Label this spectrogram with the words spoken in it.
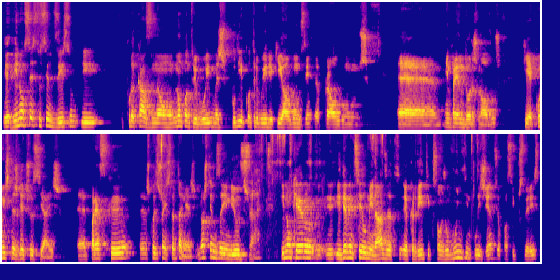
E, não sei se tu sentes isso e por acaso não, não contribui, mas podia contribuir aqui alguns, para alguns uh, empreendedores novos, que é com isto das redes sociais eh, parece que as coisas são instantâneas. E nós temos aí miúdos Exato. e não quero, e devem de ser eliminados, acredito, e que são muito inteligentes, eu consigo perceber isso.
